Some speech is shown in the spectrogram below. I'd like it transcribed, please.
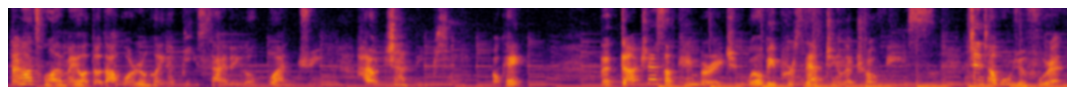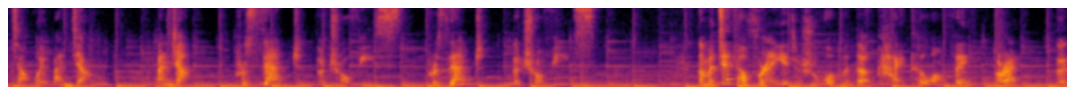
但他从来没有得到过任何一个比赛的一个冠军，还有战利品。OK? The Duchess of Cambridge will be presenting the trophies. 剑桥公爵夫人将会颁奖，颁奖，present the trophies, present the trophies. 那么剑桥夫人也就是我们的凯特王妃，All right, the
